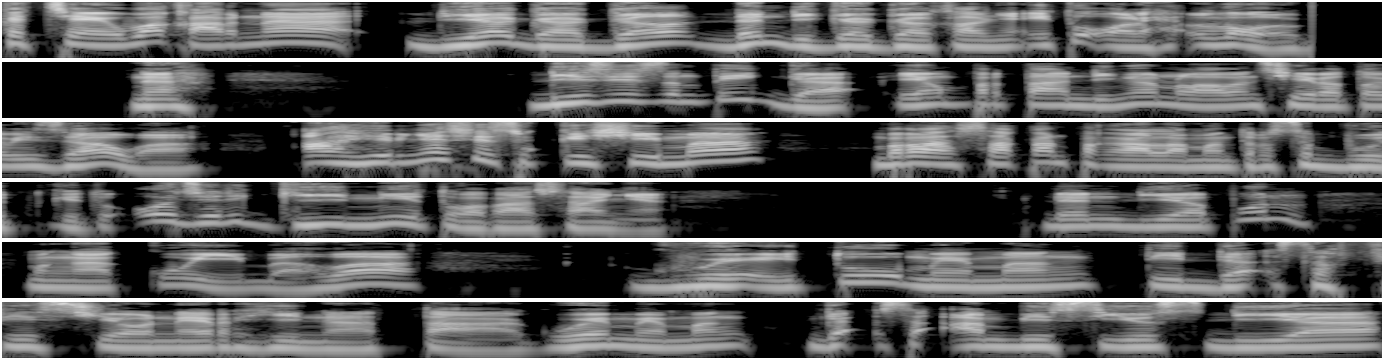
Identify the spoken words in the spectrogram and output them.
kecewa karena dia gagal dan digagalkannya itu oleh lo. Nah, di season 3 yang pertandingan melawan Shiratorizawa, akhirnya si Tsukishima merasakan pengalaman tersebut gitu. Oh, jadi gini tuh rasanya. Dan dia pun mengakui bahwa gue itu memang tidak sevisioner Hinata. Gue memang gak seambisius dia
